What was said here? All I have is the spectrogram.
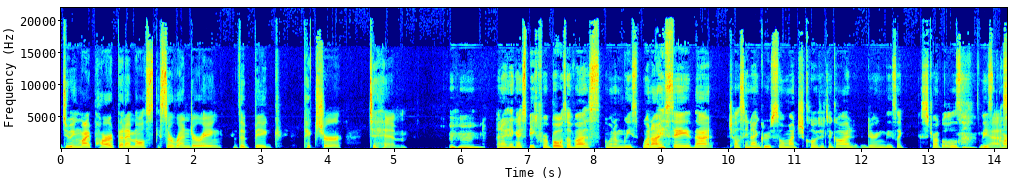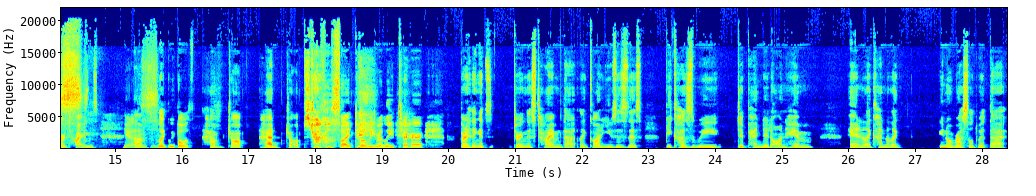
doing my part, but I'm also surrendering the big picture to Him. Hmm And I think I speak for both of us when we when I say that Chelsea and I grew so much closer to God during these like struggles, these hard Yes. times. Um, like we both have job had job struggles, so I totally relate to her. But I think it's during this time that like God uses this because we depended on Him and like kind of like you know wrestled with that.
